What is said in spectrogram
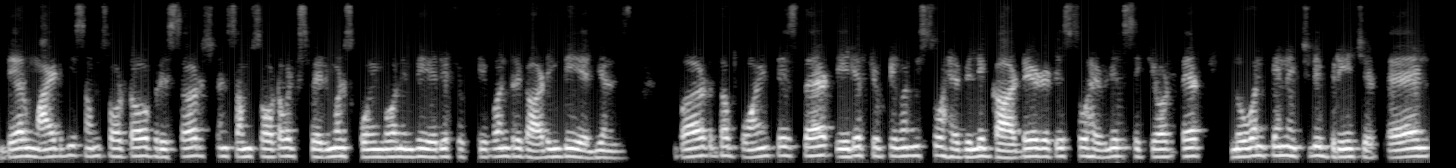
there might be some sort of research and some sort of experiments going on in the Area 51 regarding the aliens. But the point is that Area 51 is so heavily guarded, it is so heavily secured that no one can actually breach it. And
